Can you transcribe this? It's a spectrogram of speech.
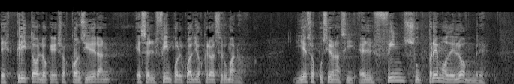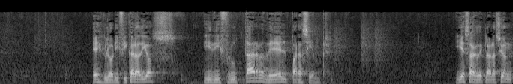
escrito lo que ellos consideran es el fin por el cual Dios creó al ser humano. Y esos pusieron así, el fin supremo del hombre es glorificar a Dios y disfrutar de Él para siempre. Y esa declaración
